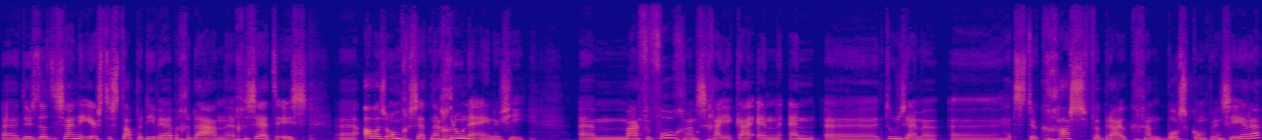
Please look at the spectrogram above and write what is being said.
Uh, dus dat zijn de eerste stappen die we hebben gedaan. gezet is alles omgezet naar groene energie. Um, maar vervolgens ga je en, en toen zijn we het stuk gasverbruik gaan bos compenseren.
